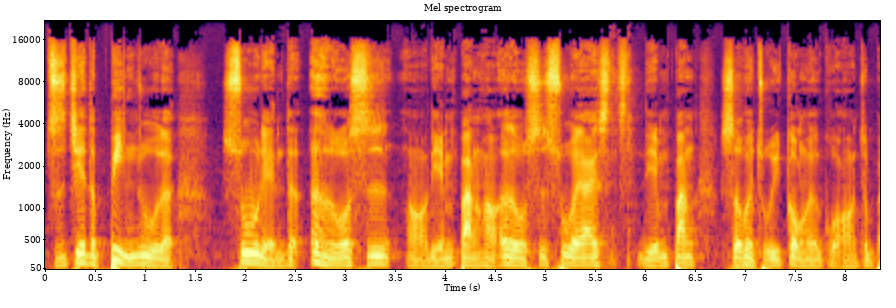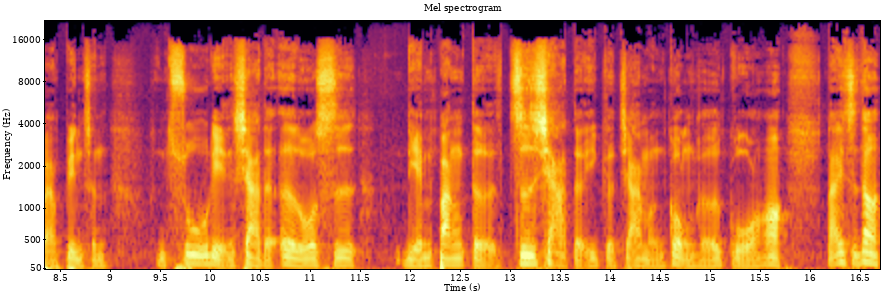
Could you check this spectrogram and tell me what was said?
直接的并入了。苏联的俄罗斯哦联邦哈，俄罗斯苏维埃联邦社会主义共和国哦，就把它变成苏联下的俄罗斯联邦的之下的一个加盟共和国哦。那一直到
